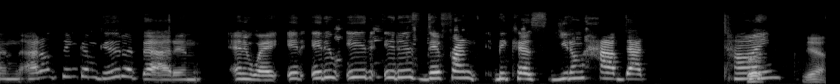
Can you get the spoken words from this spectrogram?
and i don't think i'm good at that and anyway it it it, it is different because you don't have that time Yeah.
